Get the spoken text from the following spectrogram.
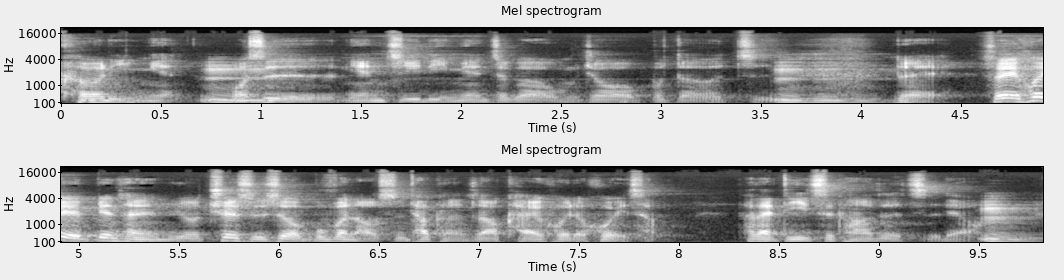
科里面，嗯、或是年级里面，这个我们就不得而知。嗯嗯嗯，对，所以会变成有确实是有部分老师，他可能知道开会的会场，他才第一次看到这个资料。嗯，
